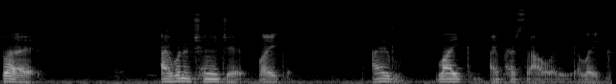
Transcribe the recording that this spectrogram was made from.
but I wouldn't change it like I like my personality like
